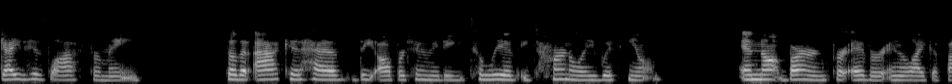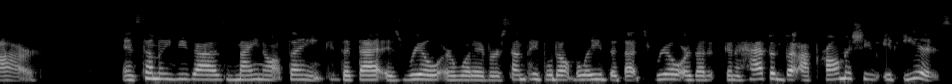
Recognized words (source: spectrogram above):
gave his life for me so that I could have the opportunity to live eternally with him and not burn forever in a lake of fire. And some of you guys may not think that that is real or whatever. Some people don't believe that that's real or that it's going to happen, but I promise you it is.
